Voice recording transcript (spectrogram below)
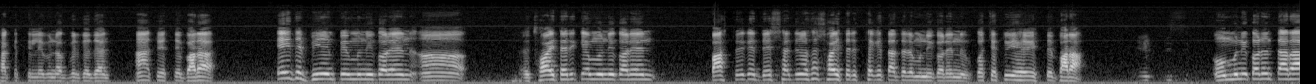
সাক্ষাৎকার নেবেন আকবরকে দেন। হ্যাঁ তুই এসে বাড়া। এই যে বিএনপি মনে করেন ছয় তারিখে মনে করেন পাঁচ তারিখে দেশ স্বাধীনতা ছয় তারিখ থেকে তাদের মনে করেন করছে তুই এসে বাড়া ও মনে করেন তারা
